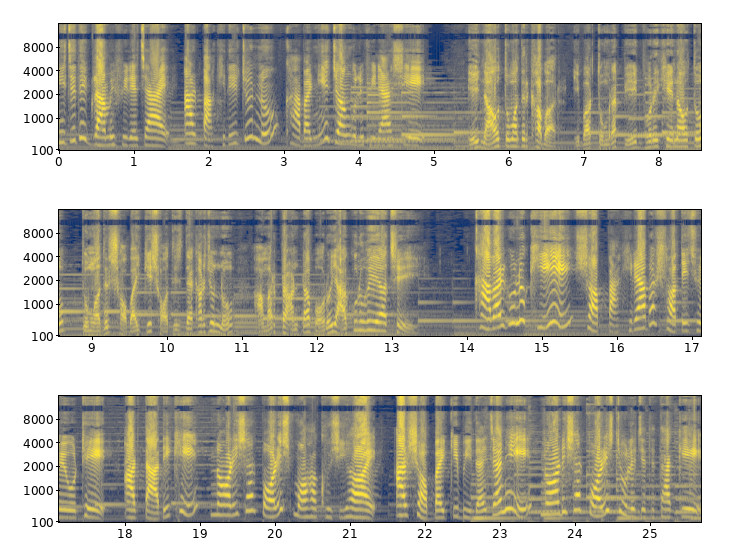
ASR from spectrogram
নিজেদের গ্রামে ফিরে যায় আর পাখিদের জন্য খাবার নিয়ে জঙ্গলে ফিরে আসে। এই নাও তোমাদের খাবার এবার তোমরা পেট ভরে খেয়ে নাও তো। তোমাদের সবাইকে সতেজ দেখার জন্য আমার প্রাণটা বড়ই আকুল হয়ে আছে। খাবারগুলো খেয়ে সব পাখিরা আবার সতেজ হয়ে ওঠে। আর তা দেখে নরেশ আর পরেশ মহা খুশি হয়। আর সবাইকে বিদায় জানিয়ে নরেশ আর পরেশ চলে যেতে থাকে।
